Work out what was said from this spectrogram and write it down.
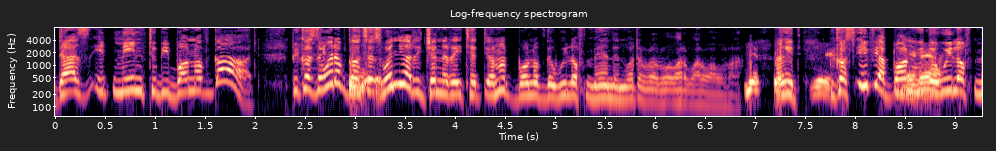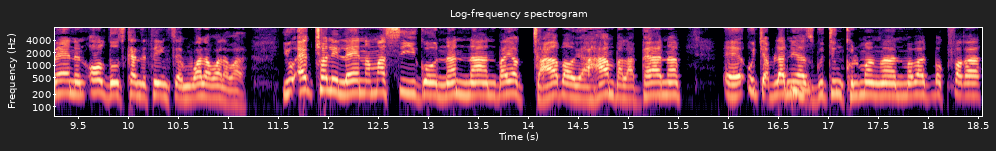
does it mean to be born of god because the word of god says when you are regenerated you're not born of the will of man and whatever whatever, whatever. Yes. Angithi? Yes. because if you're born with the will of man and all those kinds of things and wala wala wala you actually learn amasiko nani nani bayokugcaba uyahamba laphana eh ujabulani uyazi ukuthi ngikhuluma ngani mabathi bakufaka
